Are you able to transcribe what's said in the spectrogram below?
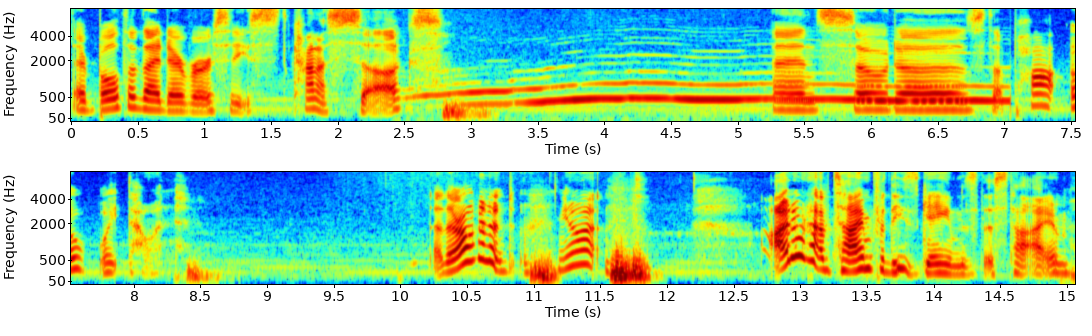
They're both of thy diversity kind of sucks. And so does the pot. Oh, wait, that one. They're all gonna. You know what? I don't have time for these games this time.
